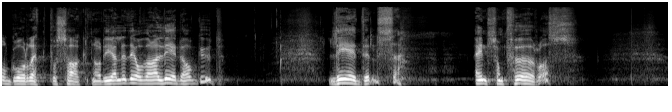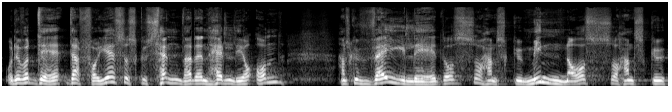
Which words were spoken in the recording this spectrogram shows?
og gå rett på sak når det gjelder det å være ledet av Gud. Ledelse. En som fører oss. Og Det var det, derfor Jesus skulle sende Den hellige ånd han skulle veilede oss, og han skulle minne oss, og han skulle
